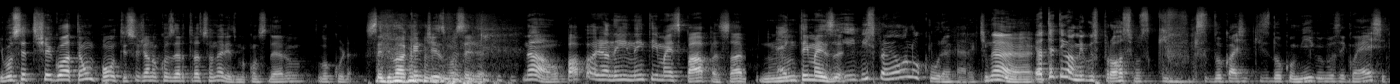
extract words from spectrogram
E você chegou até um ponto, isso eu já não considero tradicionalismo, eu considero loucura. Sedivacantismo, ou seja, não, o Papa já nem, nem tem mais Papa, sabe? Não, é, não tem mais. E, isso pra mim é uma loucura, cara. Tipo, não, é- eu até tenho amigos próximos que, que, estudou, que estudou comigo, que você conhece,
